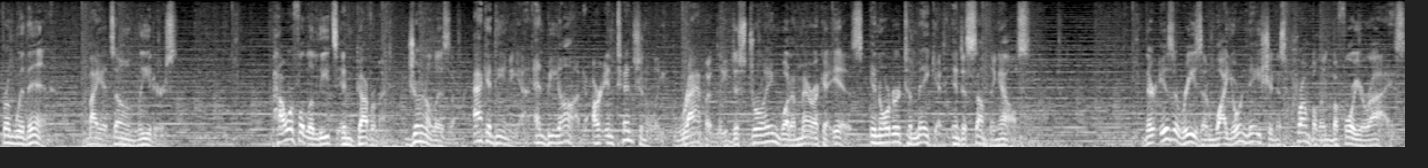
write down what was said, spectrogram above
from within by its own leaders. Powerful elites in government, journalism, academia, and beyond are intentionally, rapidly destroying what America is in order to make it into something else. There is a reason why your nation is crumbling before your eyes.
